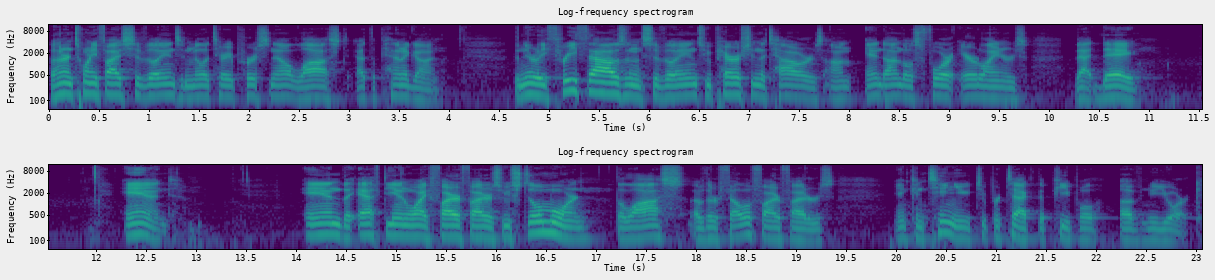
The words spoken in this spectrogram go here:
The 125 civilians and military personnel lost at the Pentagon. The nearly 3,000 civilians who perished in the towers on, and on those four airliners that day. And and the FDNY firefighters who still mourn the loss of their fellow firefighters and continue to protect the people of New York.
